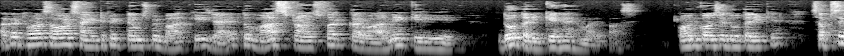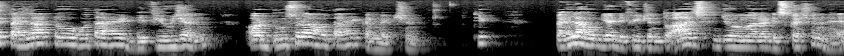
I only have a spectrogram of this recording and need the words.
अगर थोड़ा सा और साइंटिफिक टर्म्स में बात की जाए तो मास ट्रांसफ़र करवाने के लिए दो तरीके हैं हमारे पास। कौन कौन से दो तरीके? सबसे पहला तो होता है डिफ्यूजन और दूसरा होता है कन्वेक्शन पहला हो गया डिफ्यूजन तो आज जो हमारा डिस्कशन है,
